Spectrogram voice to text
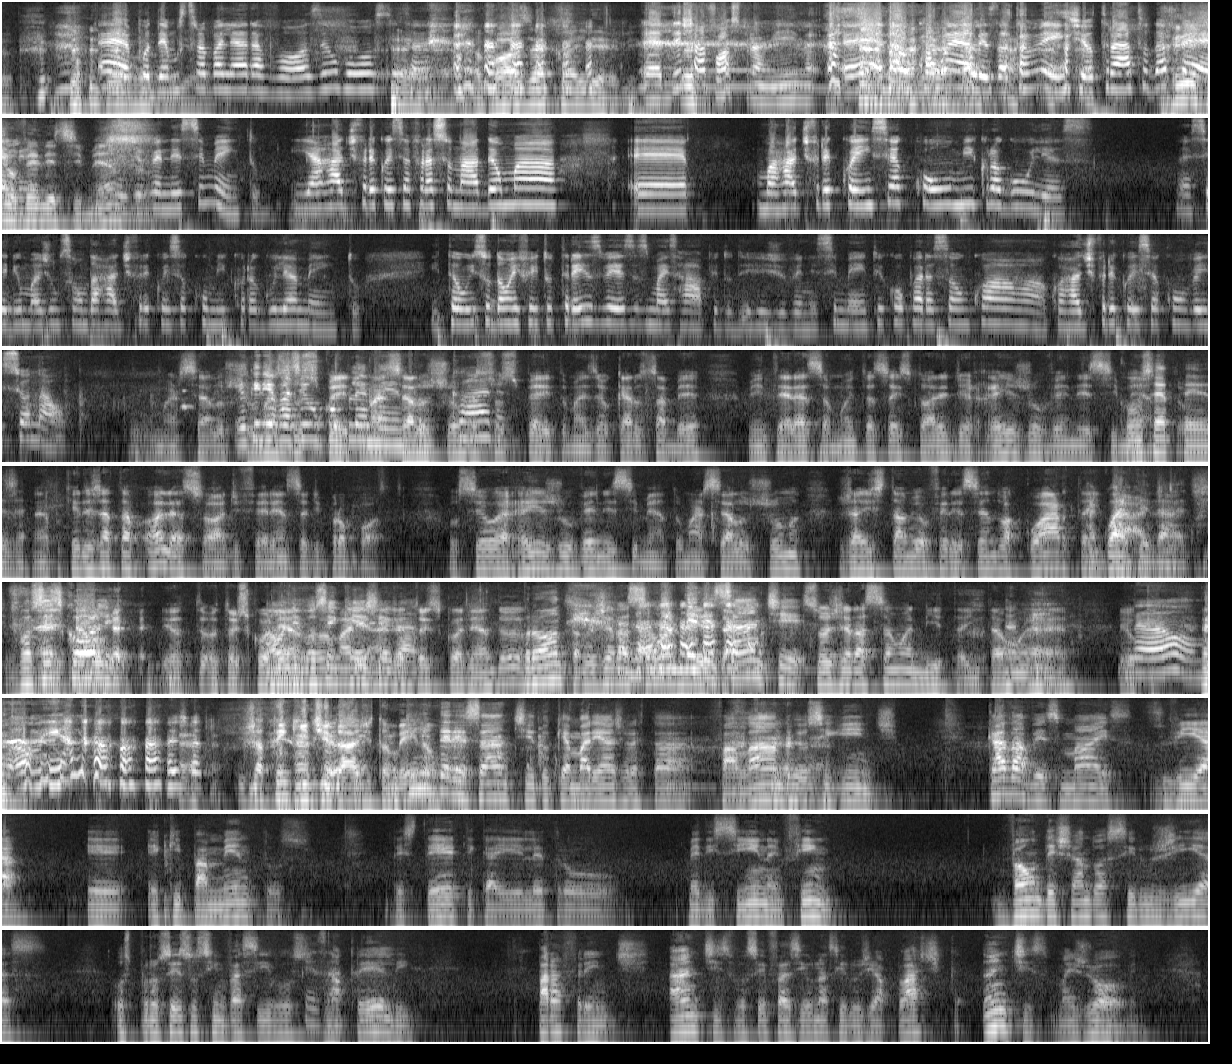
É, podemos trabalhar a voz e o rosto. É, tá? A voz é com a Irene. É, deixa a voz para mim, né? É, não, com ela, exatamente. Eu trato da pele. Rejuvenescimento. Rejuvenescimento. E a radiofrequência fracionada é uma, é, uma radiofrequência com microagulhas. Né? Seria uma junção da radiofrequência com microagulhamento. Então, isso dá um efeito três vezes mais rápido de rejuvenescimento em comparação com a, com a radiofrequência convencional. O Marcelo Chuma eu queria fazer suspeito, um complemento. Marcelo Chuma claro. é suspeito, mas eu quero saber, me interessa muito essa história de rejuvenescimento. Com certeza. Né? Porque ele já está, olha só a diferença de proposta. O seu é rejuvenescimento. O Marcelo Schumann já está me oferecendo a quarta a idade. quarta idade. Você é, escolhe. Então, eu estou escolhendo. Onde você Mariana, quer chegar? Eu estou escolhendo. Pronto. Sou geração Anitta. Interessante. Sou geração Anitta. Então é. Eu... Não, a minha não. já... já tem quantidade também, o que é interessante do que a Maria Ângela está falando é o seguinte: cada vez mais Sim. via eh, equipamentos de estética e eletro medicina, enfim, vão deixando as cirurgias, os processos invasivos na pele para frente. Antes você fazia uma cirurgia plástica, antes mais jovem.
